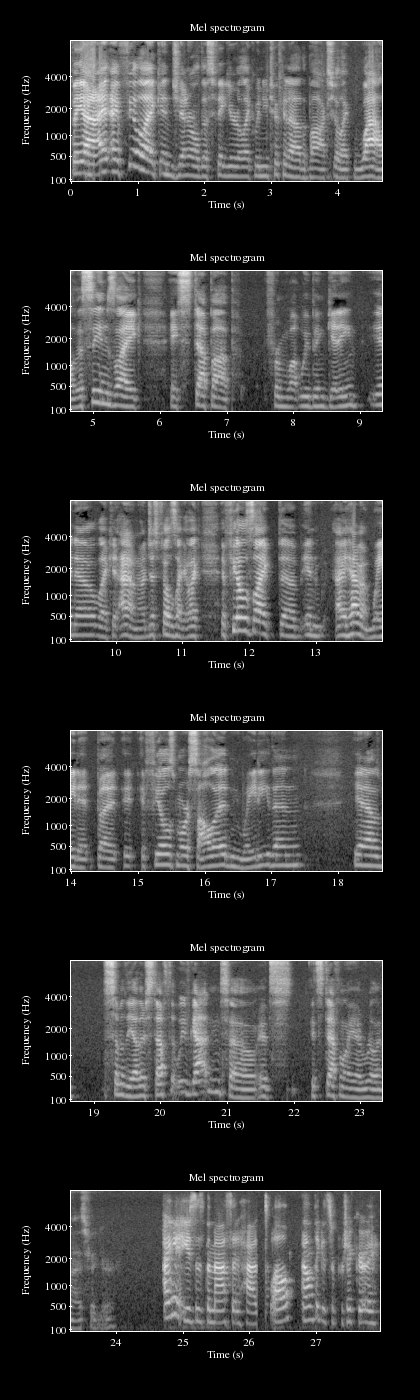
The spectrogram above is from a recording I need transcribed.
But yeah, I, I feel like in general this figure, like when you took it out of the box, you're like, wow, this seems like a step up from what we've been getting. You know, like I don't know, it just feels like it like it feels like the in I haven't weighed it, but it, it feels more solid and weighty than you know some of the other stuff that we've gotten. So it's it's definitely a really nice figure. I think it uses the mass it has well. I don't think it's a particularly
